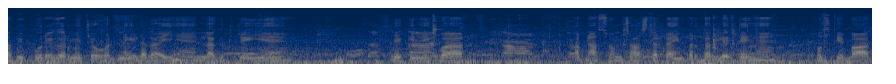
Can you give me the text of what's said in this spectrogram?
अभी पूरे घर में चौखट नहीं लगाई हैं, लग रही हैं। लेकिन एक बार अपना सुन शास्त्र टाइम पर कर लेते हैं, उसके बाद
